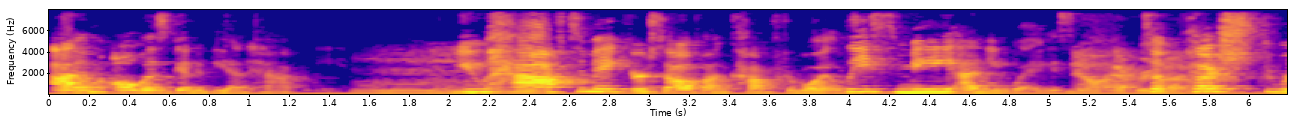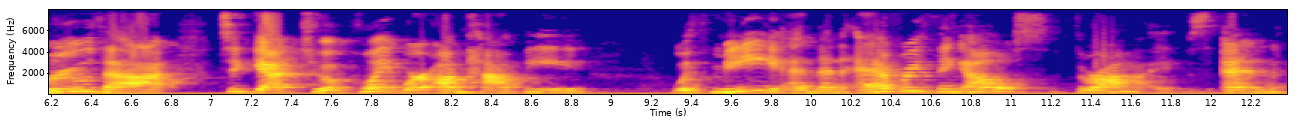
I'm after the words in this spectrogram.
I'm always going to be unhappy. Mm. You have to make yourself uncomfortable, at least me, anyways. No, to push through that to get to a point where I'm happy with me and then everything else thrives. And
